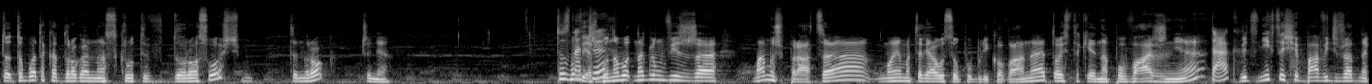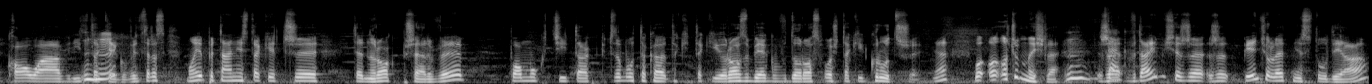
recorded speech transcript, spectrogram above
to, to była taka droga na skróty w dorosłość ten rok, czy nie? To Bo znaczy... wiesz, bo, no, bo nagle mówisz, że mam już pracę, moje materiały są publikowane, to jest takie na poważnie, Tak. więc nie chcę się bawić w żadne koła, w nic Mhm. takiego. Więc teraz moje pytanie jest takie, czy ten rok przerwy pomógł ci tak, czy to był taka, taki, taki rozbieg w dorosłość, taki krótszy, nie? Bo o, o czym myślę? Mm, Że tak. wydaje mi się, że, że pięcioletnie studia,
